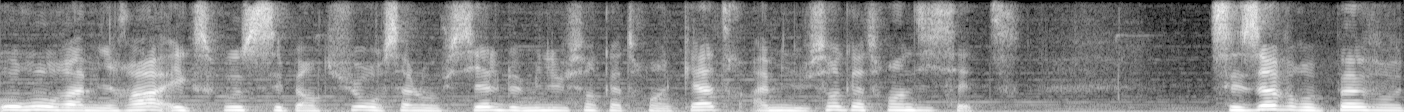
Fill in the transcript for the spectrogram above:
Aurora Mira expose ses peintures au salon officiel de 1884 à 1897. Ses œuvres peuvent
